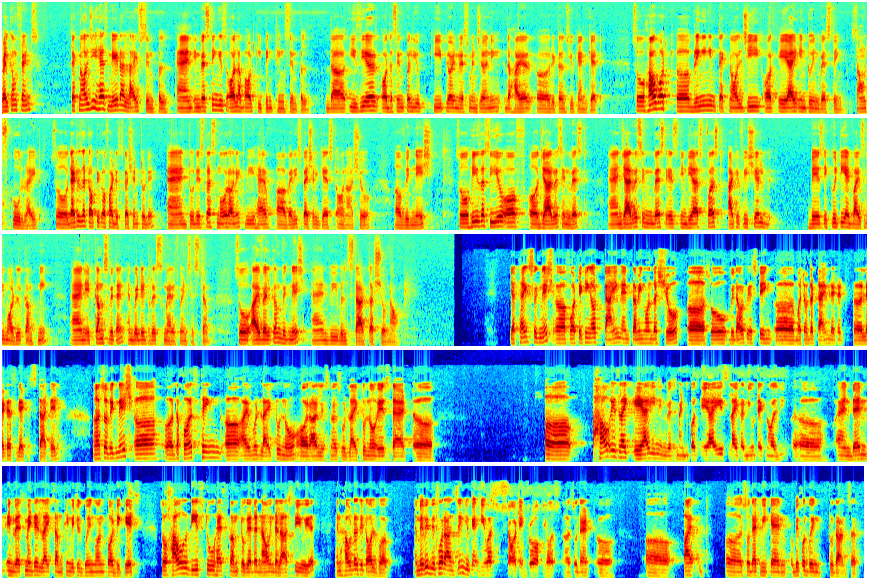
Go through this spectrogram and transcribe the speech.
Welcome, friends. Technology has made our life simple, and investing is all about keeping things simple. The easier or the simple you keep your investment journey, the higher uh, returns you can get. So, how about uh, bringing in technology or AI into investing? Sounds cool, right? So, that is the topic of our discussion today. And to discuss more on it, we have a very special guest on our show, uh, Vignesh. So, he is the CEO of uh, Jarvis Invest, and Jarvis Invest is India's first artificial based equity advisory model company and it comes with an embedded risk management system. So I welcome Vignesh and we will start the show now. Yeah, thanks Vignesh uh, for taking out time and coming on the show. Uh, so without wasting uh, much of the time, let it uh, let us get started. Uh, so Vignesh, uh, uh, the first thing uh, I would like to know, or our listeners would like to know, is that how is like AI in investment? Because AI is like a new technology, and then investment is like something which is going on for decades. So how these two has come together now in the last few years, and how does it all work? And maybe before answering, you can give us short intro of yours, uh, so that uh, uh, I so that we can, before going to the answer.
